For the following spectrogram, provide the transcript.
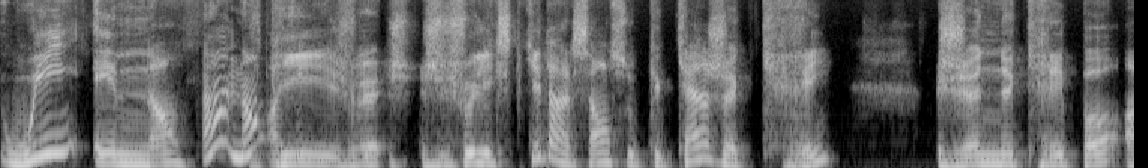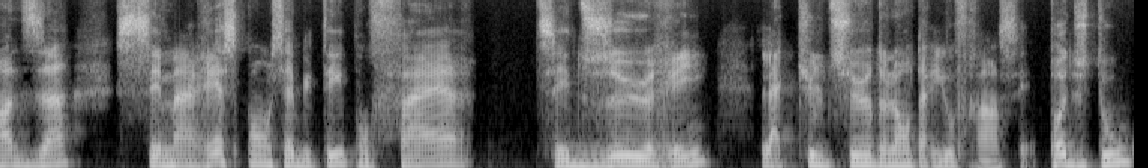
oui et non. Ah non? Puis je veux, je, je veux l'expliquer dans le sens où que quand je crée, je ne crée pas en disant c'est ma responsabilité pour faire c'est durer la culture de l'Ontario français. Pas du tout.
